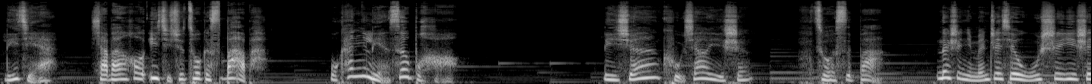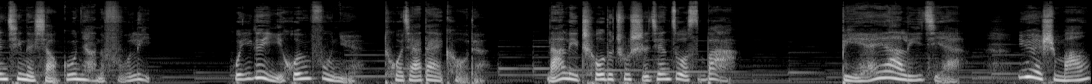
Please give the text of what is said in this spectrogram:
李姐，下班后一起去做个 SPA 吧，我看你脸色不好。”李璇苦笑一声：“做 SPA，那是你们这些无事一身轻的小姑娘的福利。”我一个已婚妇女，拖家带口的，哪里抽得出时间做 SPA？别呀，李姐，越是忙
